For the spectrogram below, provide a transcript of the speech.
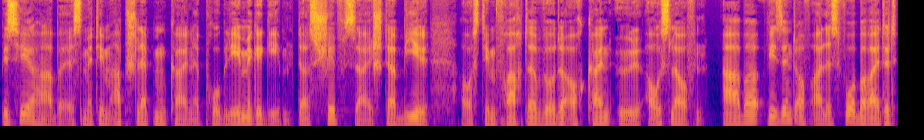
Bisher habe es mit dem Abschleppen keine Probleme gegeben. Das Schiff sei stabil. Aus dem Frachter würde auch kein Öl auslaufen. Aber wir sind auf alles vorbereitet,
